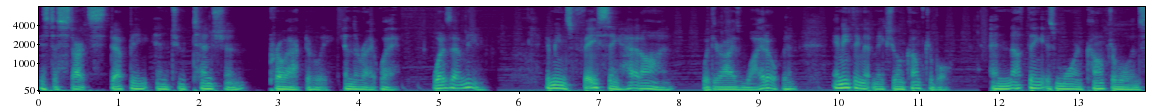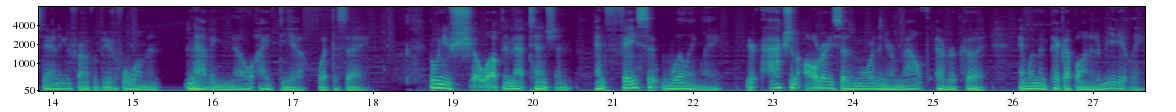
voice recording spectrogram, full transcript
is to start stepping into tension proactively in the right way. What does that mean? It means facing head on with your eyes wide open anything that makes you uncomfortable. And nothing is more uncomfortable than standing in front of a beautiful woman and having no idea what to say. But when you show up in that tension and face it willingly, your action already says more than your mouth ever could, and women pick up on it immediately.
